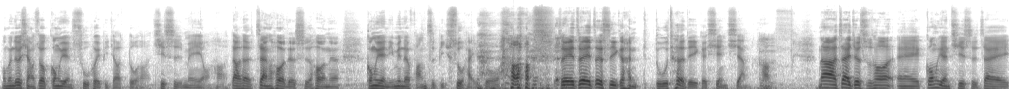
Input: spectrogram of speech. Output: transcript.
我们都想说公园树会比较多哈，其实没有哈。到了战后的时候呢，公园里面的房子比树还多哈，所以所以这是一个很独特的一个现象哈。那再就是说，诶，公园其实在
